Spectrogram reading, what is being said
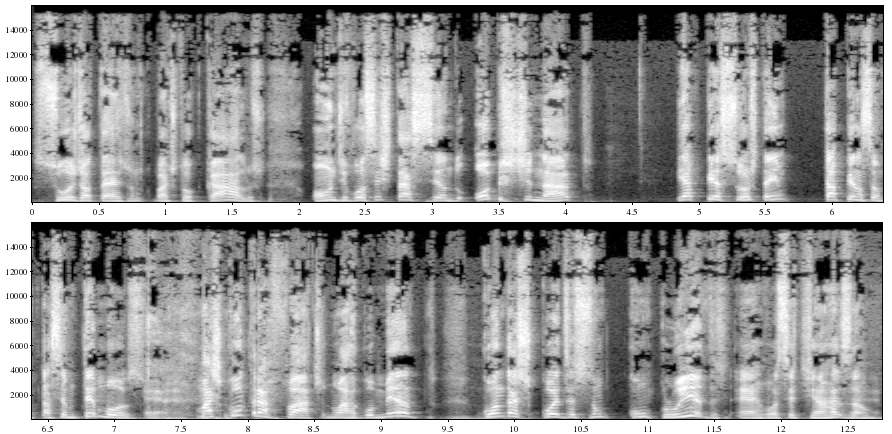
sua, JR, junto com o pastor Carlos, onde você está sendo obstinado e a pessoa está está pensando, está sendo teimoso. É. Mas contra fatos no argumento, quando as coisas são concluídas, é, você tinha razão. É,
